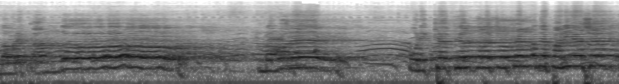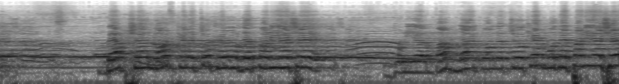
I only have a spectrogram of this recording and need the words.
বাবারে কান্দ। বাবারে, পরীক্ষা ফেল করে চোখের মধ্যে পানি আসে। ব্যবসা লস খেলে চোখের মধ্যে পানি আসে। দুনিয়ার মামলা করলে চোখের মধ্যে পানি আসে।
